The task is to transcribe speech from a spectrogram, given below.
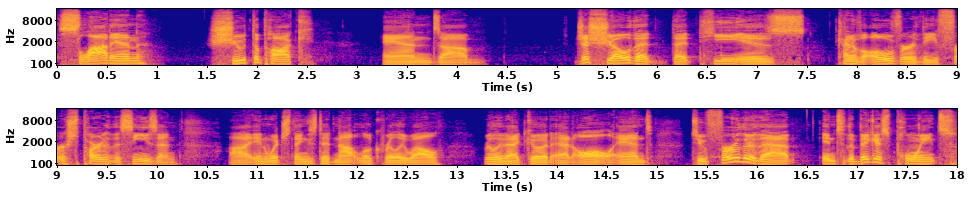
slot in, shoot the puck, and um, just show that that he is kind of over the first part of the season, uh, in which things did not look really well, really that good at all. And to further that into the biggest point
